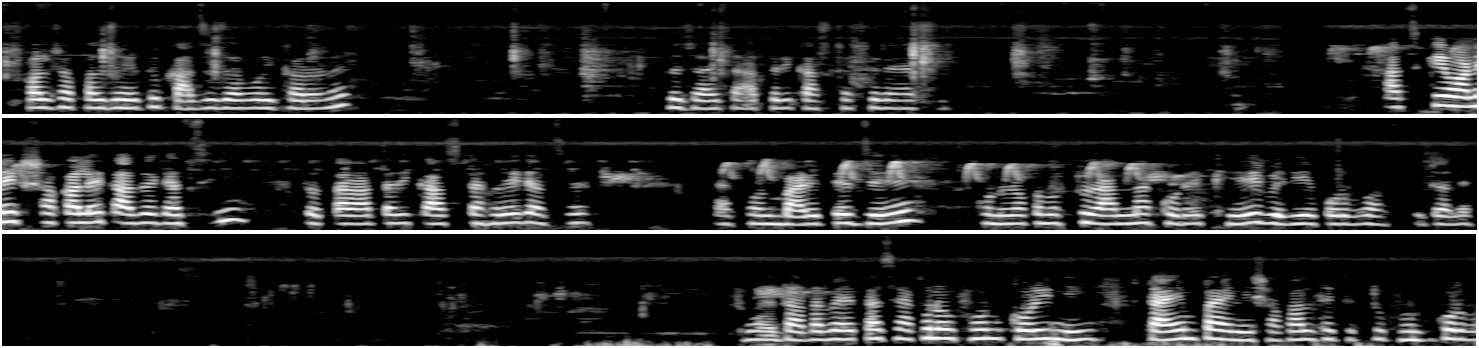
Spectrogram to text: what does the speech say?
সকাল সকাল যেহেতু কাজে যাব ওই কারণে। তো যাই, তাড়াতাড়ি কাজটা সেরে আসি। আজকে অনেক সকালে কাজে গেছি, তো তাড়াতাড়ি কাজটা হয়ে গেছে। এখন বাড়িতে যেয়ে কোনো রকম একটু রান্না করে খেয়ে বেরিয়ে পড়ব হসপিটালে। দাদা ভাইয়ের কাছে এখনও ফোন করিনি টাইম পাইনি, সকাল থেকে একটু ফোন করব।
